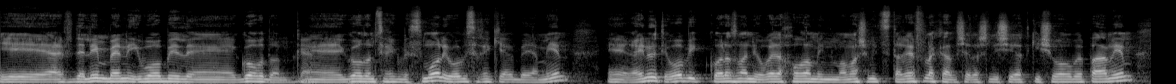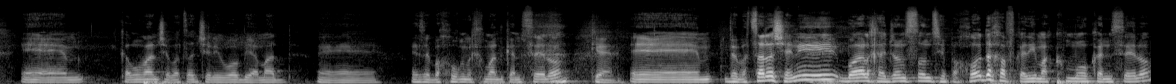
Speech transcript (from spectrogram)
אה, ההבדלים בין איוובי לגורדון. כן. אה, גורדון שיחק בשמאל, איוובי שיחק בימין. אה, ראינו את איוובי כל הזמן יורד אחורה, ממש מצטרף לקו של השלישיית קישור הרבה פעמים. אה, כמובן שבצד של איוובי עמד אה, איזה בחור נחמד קנסלו. כן. ובצד השני, בוא היה לך את ג'ון סטונס שפחות דחף קדימה כמו קנסלו.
